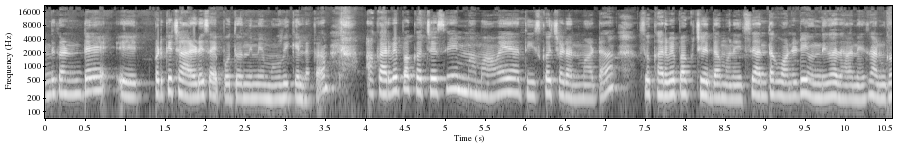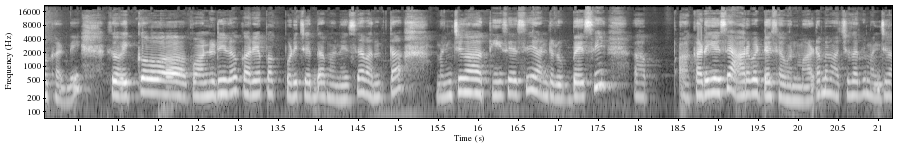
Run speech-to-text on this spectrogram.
ఎందుకంటే ఇప్పటికే చాలా డేస్ అయిపోతుంది మేము మూవీకి వెళ్ళాక. ఆ కరివేపాకు వచ్చేసి మా మావయ్య తీసుకొచ్చాడు అనమాట సో కరివేపాకు చేద్దాం అనేసి అంత క్వాంటిటీ ఉంది కదా అనేసి అనుకోకండి. సో ఎక్కువ క్వాంటిటీలో కరివేపాకు పొడి చేద్దాం అనేసి అవంతా మంచిగా తీసేసి అంటే రుబ్బేసి కడిగేసి ఆరబెట్టేసామన్నమాట. మేము వచ్చేసరికి మంచిగా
